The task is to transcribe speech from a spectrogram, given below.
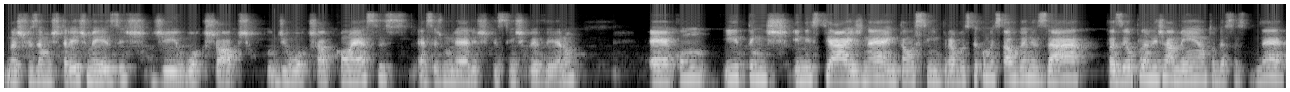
nós fizemos três meses de workshops, de workshop com essas, essas mulheres que se inscreveram, é, com itens iniciais, né? Então, assim, para você começar a organizar, fazer o planejamento dessas, né?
